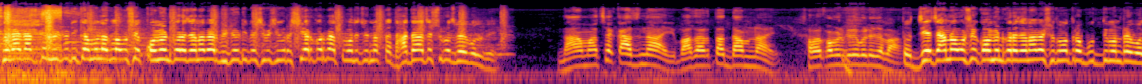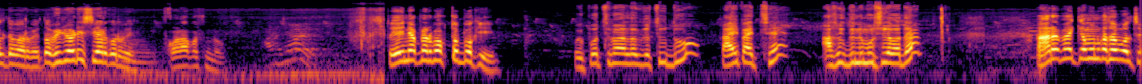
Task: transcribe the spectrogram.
সুরাজ আজকের ভিডিওটি কেমন লাগল অবশ্যই কমেন্ট করে জানাবে আর ভিডিওটি বেশি বেশি করে শেয়ার করবে। আর তোমাদের জন্য একটা ধাঁধা আছে সুরজ ভাই বলবে। নাম আছে কাজ নাই বাজার তার দাম নাই। সবাই কমেন্ট করে বলে যাবা। তো যে জানো অবশ্যই কমেন্ট করে জানাবে শুধুমাত্র বুদ্ধিমানরাই বলতে পারবে। তো ভিডিওটি শেয়ার করবে। কড়া প্রশ্ন। তো এই নিয়ে আপনার বক্তব্য কি? ওই পশ্চিমবঙ্গের লোক যে চুদু তাই পাচ্ছে। আসুক দিন মুর্শিদাবাদে। আরে ভাই কেমন কথা বলছে?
